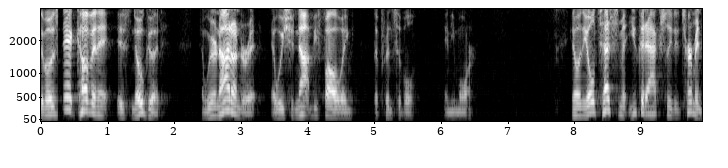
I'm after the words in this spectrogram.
the Mosaic covenant is no good. And we're not under it, and we should not be following the principle anymore. You know, in the Old Testament, you could actually determine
